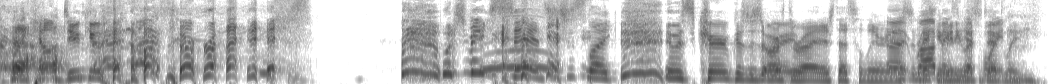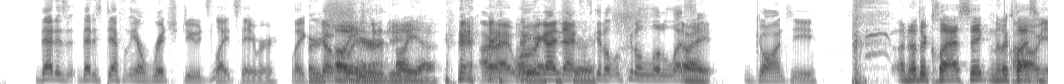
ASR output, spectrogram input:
like Count Dooku had arthritis. Which makes sense. It's just like it was curved because it was arthritis. That's hilarious. Uh, Doesn't Rob make him any less good point. deadly. That is that is definitely a rich dude's lightsaber. Like For no oh yeah. question. dude. Oh yeah. All right, what Oh, do we yeah, got next? sure. Let's get a let's get a little less All right. gaunty. Another classic. Another classic. Oh, yeah.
